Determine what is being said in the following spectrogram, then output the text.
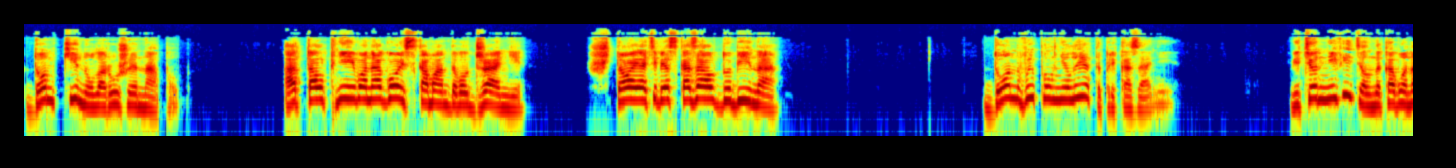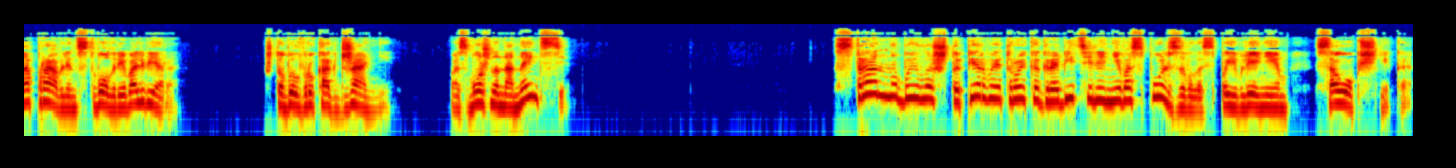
Дон кинул оружие на пол. — Оттолкни его ногой! — скомандовал Джанни. — Что я тебе сказал, дубина? Дон выполнил это приказание. Ведь он не видел, на кого направлен ствол револьвера, что был в руках Джанни. Возможно, на Нэнси. Странно было, что первая тройка грабителей не воспользовалась появлением сообщника,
